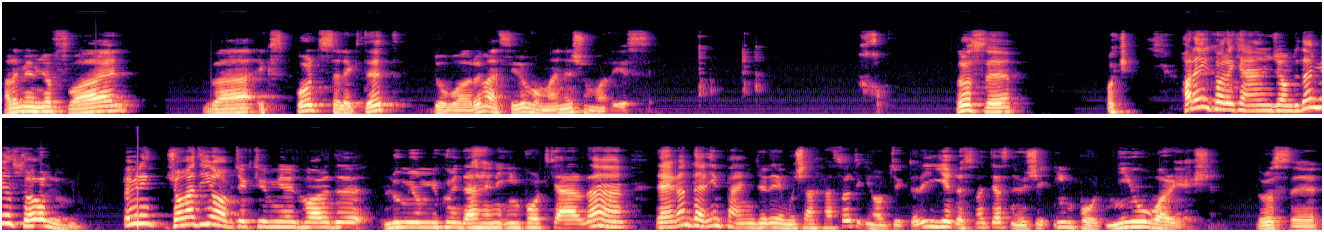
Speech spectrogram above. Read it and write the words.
حالا میام اینجا فایل و export selected دوباره مسیر woman شماره 3 خب درسته؟ okay. حالا این کاری که انجام دادم میان سراغ Lumion ببینید شما وقتی یه object یو میارید وارد Lumion می‌کنید در حین import کردن دقیقا در این پنجره مشخصاتی که این object داره یه قسمتی هست نوشته import new variation. درسته؟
